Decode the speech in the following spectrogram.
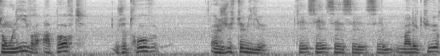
ton livre apporte, je trouve, un juste milieu. C'est ma lecture,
